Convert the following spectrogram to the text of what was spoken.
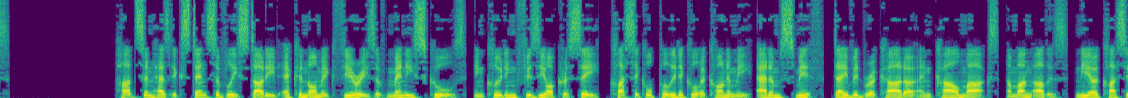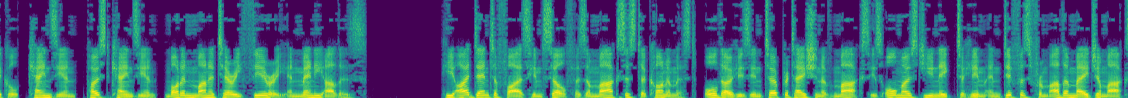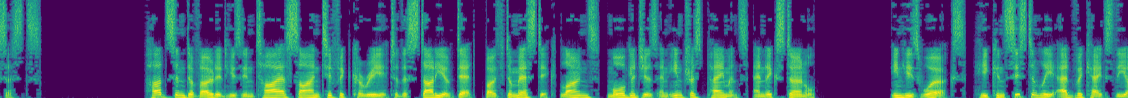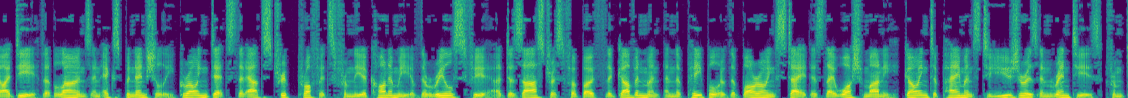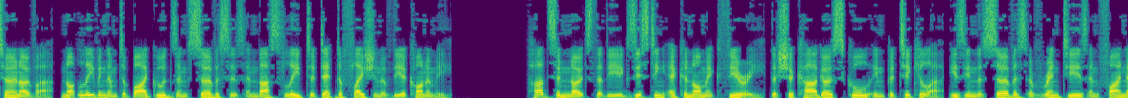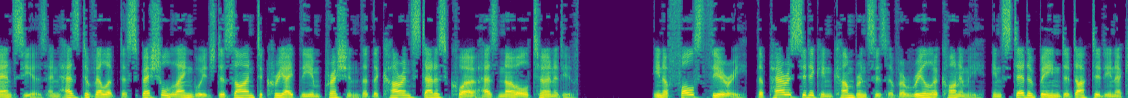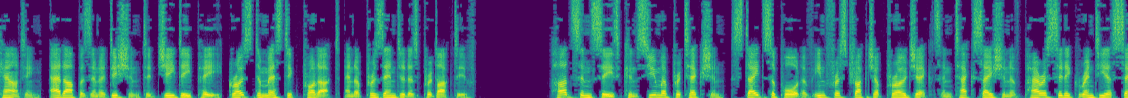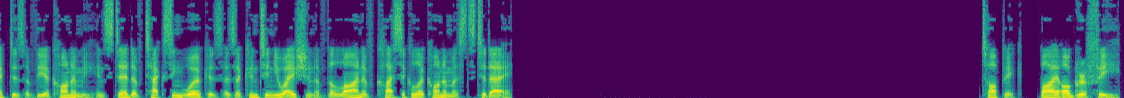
Hudson has extensively studied economic theories of many schools, including physiocracy, classical political economy Adam Smith, David Ricardo and Karl Marx, among others, neoclassical, Keynesian, post-Keynesian, modern monetary theory and many others. He identifies himself as a Marxist economist, although his interpretation of Marx is almost unique to him and differs from other major Marxists. Hudson devoted his entire scientific career to the study of debt, both domestic loans, mortgages and interest payments and external in his works, he consistently advocates the idea that loans and exponentially growing debts that outstrip profits from the economy of the real sphere are disastrous for both the government and the people of the borrowing state as they wash money going to payments to usurers and rentiers from turnover, not leaving them to buy goods and services and thus lead to debt deflation of the economy. Hudson notes that the existing economic theory the Chicago School in particular is in the service of rentiers and financiers and has developed a special language designed to create the impression that the current status quo has no alternative. In a false theory, the parasitic encumbrances of a real economy, instead of being deducted in accounting, add up as an addition to GDP gross domestic product and are presented as productive. Hudson sees consumer protection, state support of infrastructure projects and taxation of parasitic rentier sectors of the economy instead of taxing workers as a continuation of the line of classical economists today. Biography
